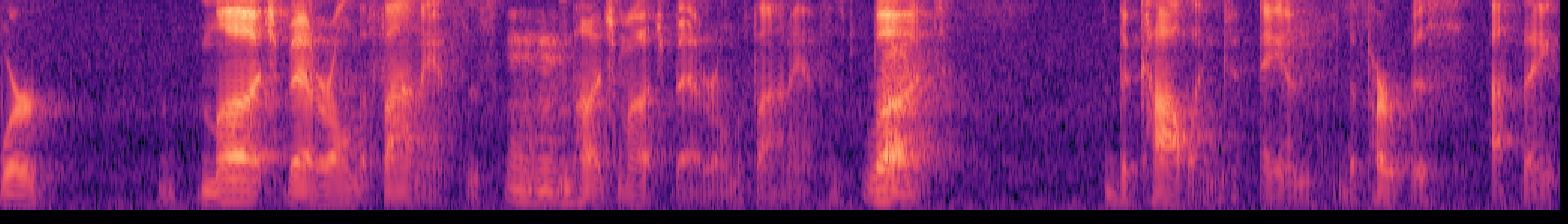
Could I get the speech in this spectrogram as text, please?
were much better on the finances, much much better on the finances, Mm-hmm. Right. but the calling and the purpose, I think,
